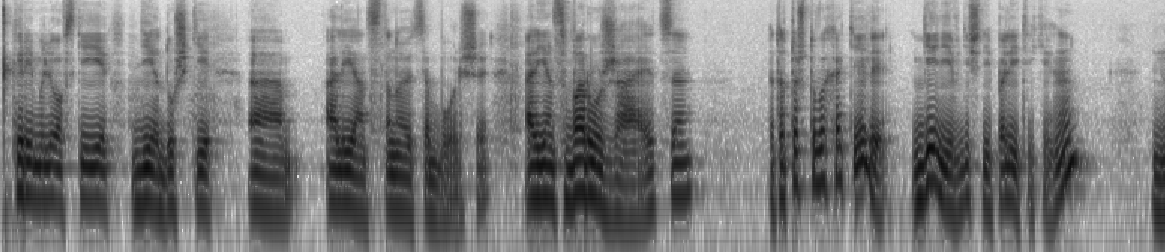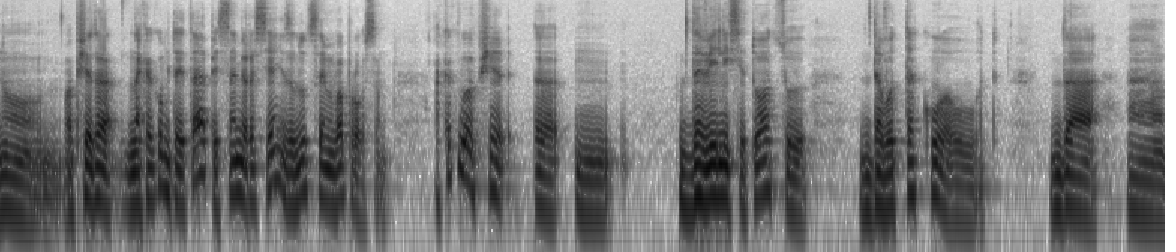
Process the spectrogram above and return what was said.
кремлевские дедушки, э, альянс становится больше, альянс вооружается. Это то, что вы хотели? Гении внешней политики. М? Но вообще-то на каком-то этапе сами россияне зададут своим вопросом. А как вы вообще э, довели ситуацию до вот такого вот, до э,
